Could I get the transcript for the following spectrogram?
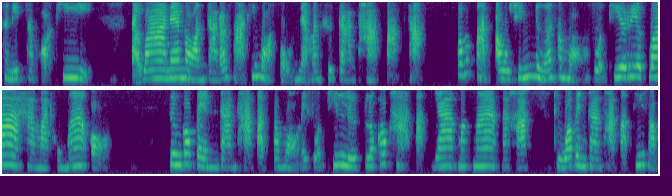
ชนิดเฉพาะที่ แต่ว่าแน่นอนการรักษาที่เหมาะสมเนี่ยมันคือการผ่าตัดค่ะ ต้องตัดเอาชิ้นเนื้อสมองส่วนที่เรียกว่าฮามาโทมาออก ซึ่งก็เป็นการผ่าตัดสมองในส่วนที่ลึก แล้วก็ผ่าตัดยากมากๆนะคะ ถือว่าเป็นการผ่าตัดที่ซับ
